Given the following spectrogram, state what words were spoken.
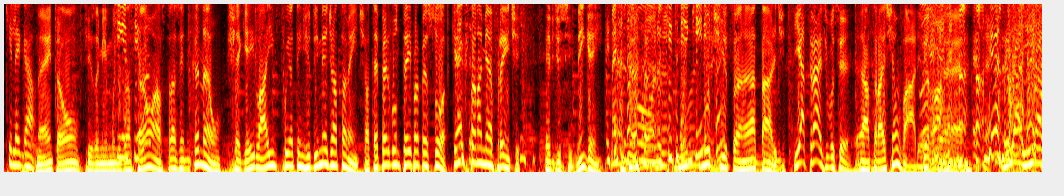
Que legal. né? Então, fiz a minha imunização, a AstraZeneca. Não. Cheguei lá e fui atendido imediatamente. Até perguntei pra pessoa, quem é que está na minha frente? Ele disse, ninguém. Mas no, no Tito Bianchini? No Tito, aham, à tarde. E atrás de você? É, Atrás tinham vários. É. E aí, a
